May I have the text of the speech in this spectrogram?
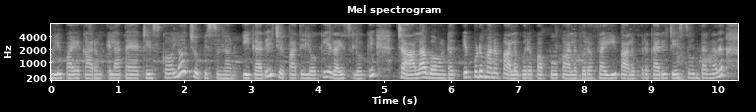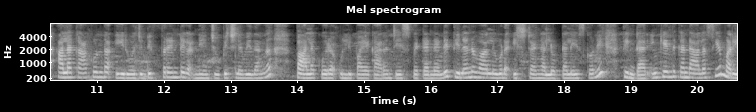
ఉల్లిపాయ కారం ఎలా తయారు చేసుకోవాలో చూపిస్తున్నాను. ఈ కర్రీ చపాతీలోకి రైస్లోకి చాలా బాగుంటుంది. ఎప్పుడు మనం పాలకూర పప్పు పాలకూర ఫ్రై పాలకూర కర్రీ చేస్తూ ఉంటాం కదా అలా కాకుండా ఈరోజు డిఫరెంట్గా నేను చూపించిన విధంగా పాలకూర ఉల్లిపాయ కారం చేసి పెట్టండి తినని వాళ్ళు కూడా ఇష్టంగా లొట్టలు వేసుకొని తింటారు. ఇంకెందుకంటే ఆలస్యం? మరి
